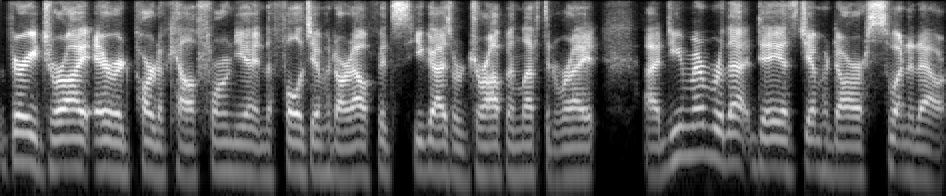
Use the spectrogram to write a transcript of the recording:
a very dry, arid part of California in the full Jem'Hadar outfits. You guys were dropping left and right. Uh, do you remember that day as Jem'Hadar sweating it out?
